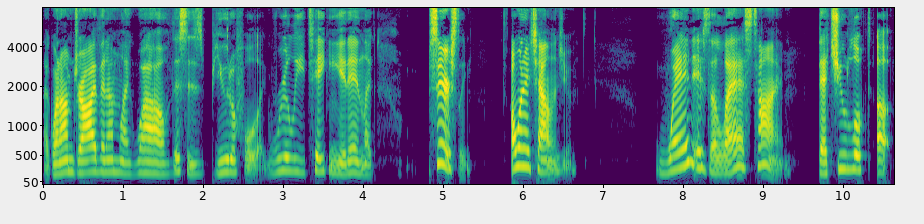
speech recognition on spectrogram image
Like when I'm driving, I'm like, wow, this is beautiful. Like really taking it in. Like, seriously, I want to challenge you. When is the last time that you looked up?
